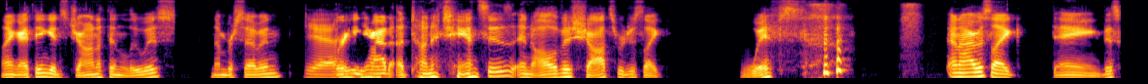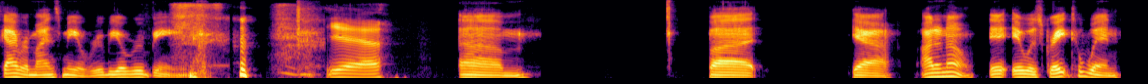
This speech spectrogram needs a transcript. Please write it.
Like I think it's Jonathan Lewis, number 7, Yeah. where he had a ton of chances and all of his shots were just like whiffs. and I was like, dang, this guy reminds me of Rubio Rubin. Yeah. Um, but yeah, I don't know. It it was great to win,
